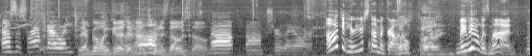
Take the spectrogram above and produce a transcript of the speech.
How's this ramp going? They're going Lunch good. They're time. not as good as those though. Oh, I'm sure they are. Oh, I can hear your stomach growling. Lunch Oh, time. maybe that was mine. It's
